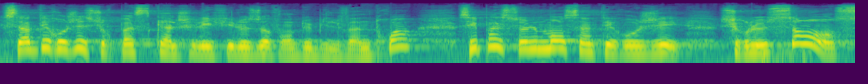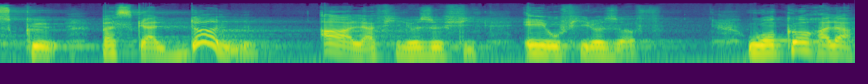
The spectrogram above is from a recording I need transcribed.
S'interroger sur Pascal chez les philosophes en 2023, c'est pas seulement s'interroger sur le sens que Pascal donne à la philosophie et aux philosophes, ou encore à la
